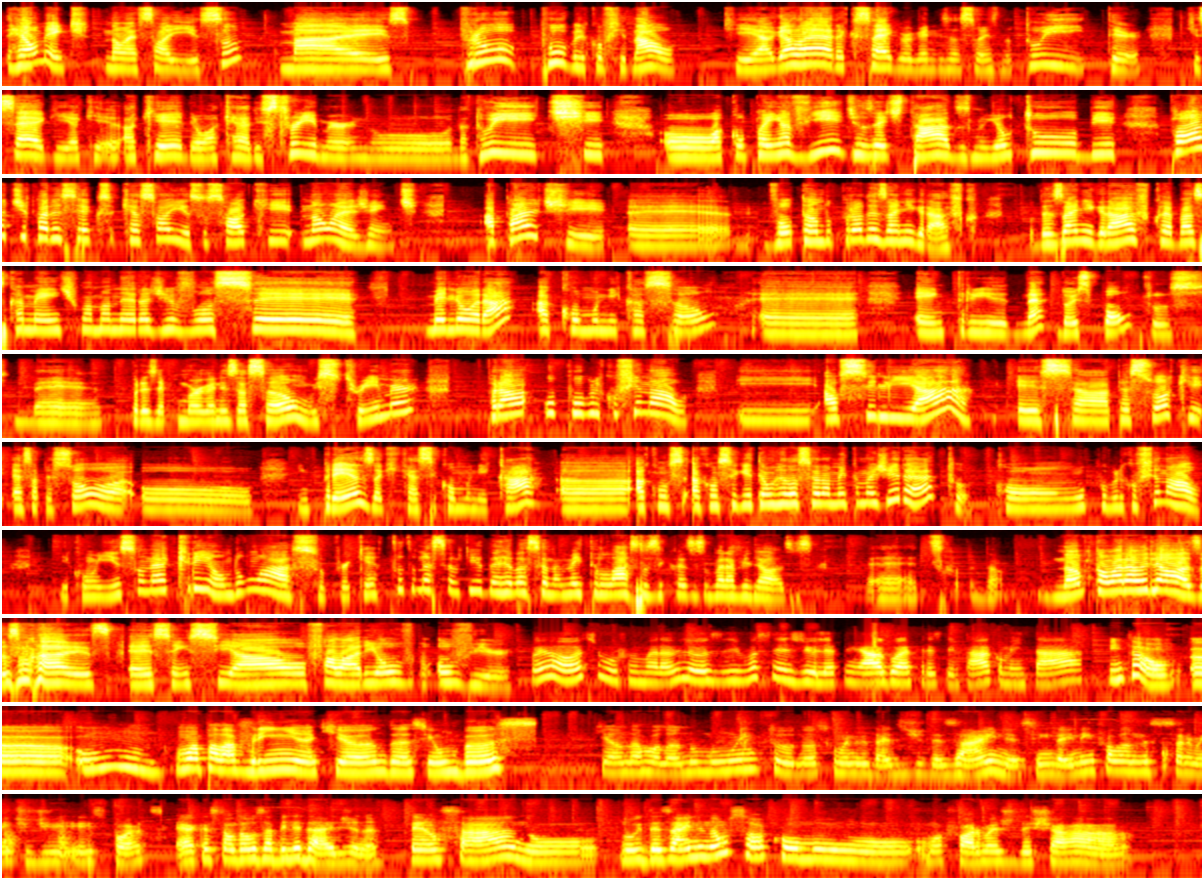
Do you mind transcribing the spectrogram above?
realmente, não é só isso, mas pro público final, que é a galera que segue organizações no Twitter, que segue aquele, aquele ou aquele streamer no, na Twitch, ou acompanha vídeos editados no YouTube. Pode parecer que é só isso, só que não é, gente. A parte, é, voltando pro design gráfico, o design gráfico é basicamente uma maneira de você melhorar a comunicação é, entre né, dois pontos, né, por exemplo, uma organização, um streamer, para o público final e auxiliar essa pessoa que essa pessoa ou empresa que quer se comunicar uh, a, cons a conseguir ter um relacionamento mais direto com o público final. E com isso, né, criando um laço, porque tudo nessa vida é relacionamento, laços e coisas maravilhosas. É, desculpa, não, não tão maravilhosas, mas é essencial falar e ou, ouvir. Foi ótimo, foi maravilhoso. E você, Júlia, tem algo a acrescentar, comentar? Então, uh, um, uma palavrinha que anda, assim, um buzz que anda rolando muito nas comunidades de design, assim, daí nem falando necessariamente de esportes, é a questão da usabilidade, né? Pensar no, no design não só como uma forma de deixar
